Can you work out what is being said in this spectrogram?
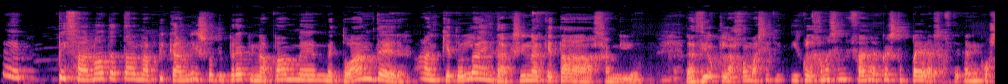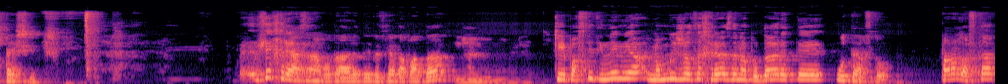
Ε, πιθανότατα να πει κανείς ότι πρέπει να πάμε με το under, αν και το line εντάξει είναι αρκετά χαμηλό. Δηλαδή ο Oklahoma City, η Oklahoma City Thunder πες το πέρασε αυτό, ήταν 24. Ε, δεν χρειάζεται να ποντάρετε παιδιά τα πάντα. Ναι, ναι, ναι. Και υπό αυτή την έννοια νομίζω δεν χρειάζεται να ποντάρετε ούτε αυτό. Παρ' όλα αυτά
